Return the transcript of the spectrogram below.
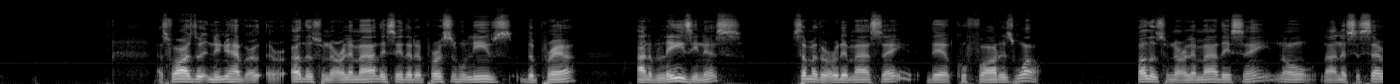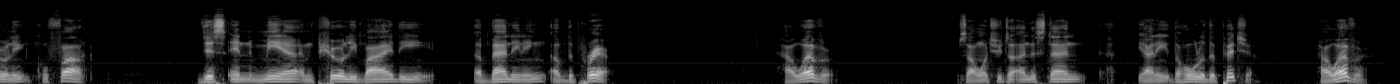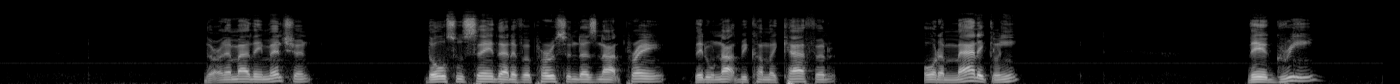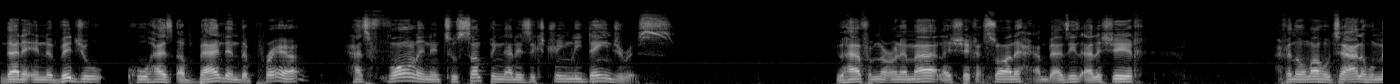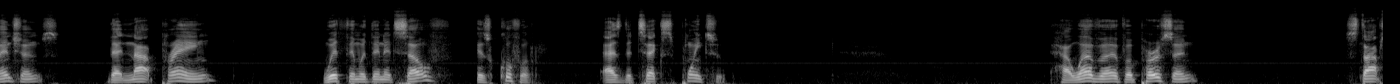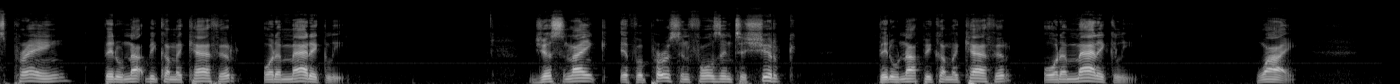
as far as the, and then you have uh, uh, others from the ulama, they say that a person who leaves the prayer out of laziness, some of the ulama say they're kuffar as well. Others from the ulama, they say, no, not necessarily kuffar. Just in mere and purely by the abandoning of the prayer. However, so I want you to understand yani, the whole of the picture. However, the ulama they mention those who say that if a person does not pray, they do not become a kafir automatically. They agree that an individual who has abandoned the prayer has fallen into something that is extremely dangerous. You have from the ulama like Sheikh Salih Abdul Aziz Al Sheikh, Ta'ala, who mentions that not praying with and within itself is kufr, as the texts point to. However, if a person stops praying, they do not become a kafir automatically. Just like if a person falls into shirk, they do not become a kafir automatically. Why?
